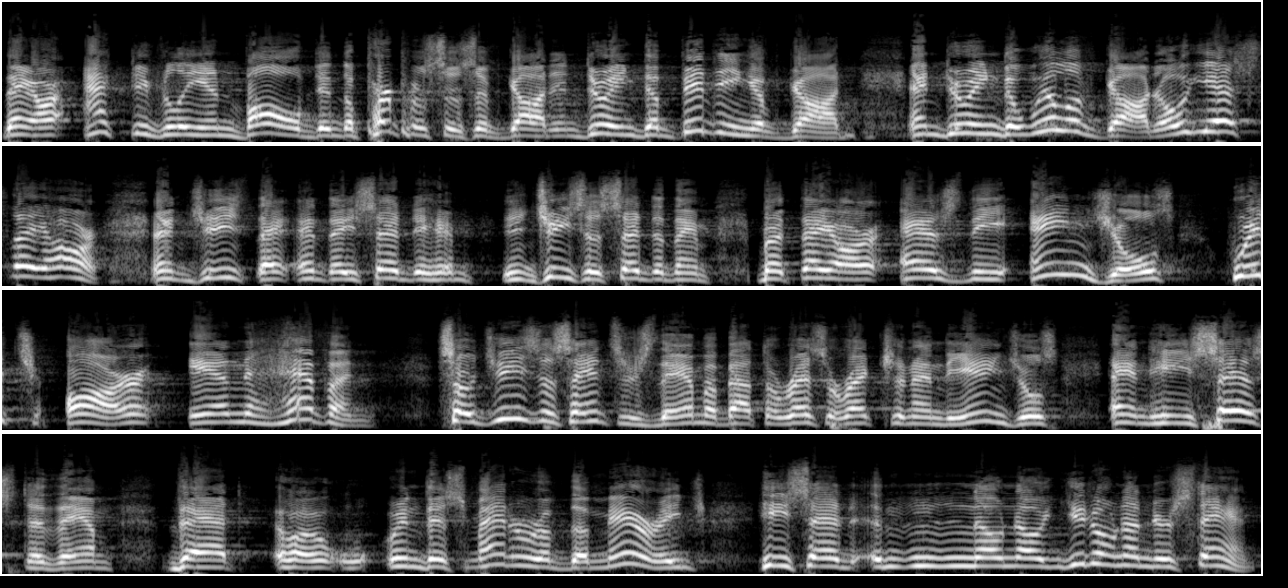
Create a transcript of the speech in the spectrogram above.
they are actively involved in the purposes of God and doing the bidding of God and doing the will of God. Oh, yes, they are. And, Jesus, and they said to him, Jesus said to them, but they are as the angels which are in heaven. So Jesus answers them about the resurrection and the angels, and he says to them that uh, in this matter of the marriage, he said, No, no, you don't understand.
